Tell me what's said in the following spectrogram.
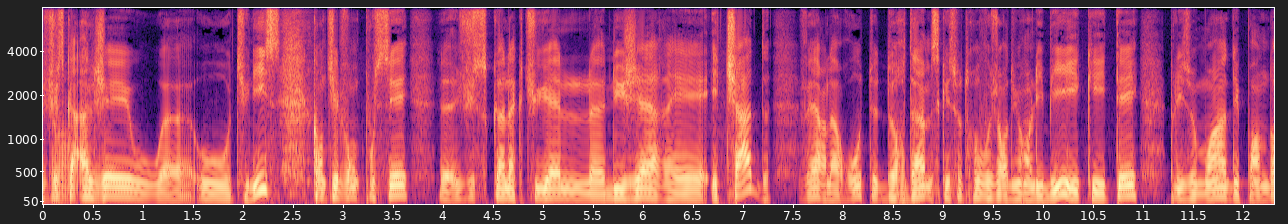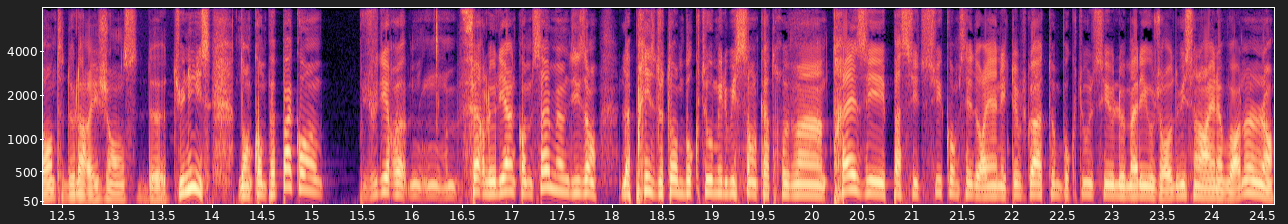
jusqu'à Alger ou, euh, ou Tunis, quand ils vont pousser euh, jusqu'à l'actuel euh, Niger et, et Tchad, vers la route d'Ordams qui se trouve aujourd'hui en Libye et qui était plus ou moins dépendante de la régence de Tunis. Donc on peut pas je veux dire, euh, faire le lien comme ça, mais en me disant, la prise de Tombouctou 1893 et passer dessus comme c'est de rien n'était. Parce que ah, Tombouctou, c'est le Mali aujourd'hui, ça n'a rien à voir. Non, non, non.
